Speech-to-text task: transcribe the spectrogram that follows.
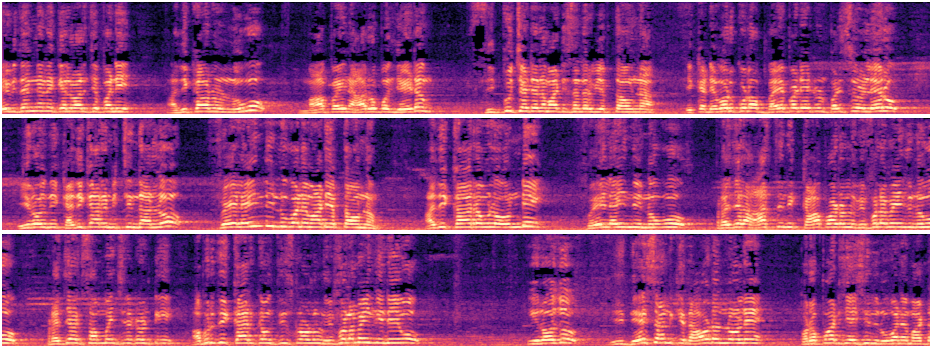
ఏ విధంగానే గెలవాలని చెప్పని అధికారులు నువ్వు మా పైన ఆరోపణలు చేయడం సిగ్గుచెట్టన మాట సందర్భం చెప్తా ఉన్నా. ఇక్కడెవరు కూడా భయపడేటువంటి పరిస్థితులు లేరు. ఈరోజు నీకు అధికారం ఇచ్చిన దానిలో ఫెయిల్ అయింది నువ్వనే మాట చెప్తా ఉన్నాం. అధికారంలో ఉండి ఫెయిల్ అయింది నువ్వు ప్రజల ఆస్తిని కాపాడంలో విఫలమైంది నువ్వు ప్రజలకు సంబంధించినటువంటి అభివృద్ధి కార్యక్రమం తీసుకురావడంలో విఫలమైంది నీవు. ఈరోజు ఈ దేశానికి రావడంలోనే పొరపాటు చేసింది నువ్వనే మాట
